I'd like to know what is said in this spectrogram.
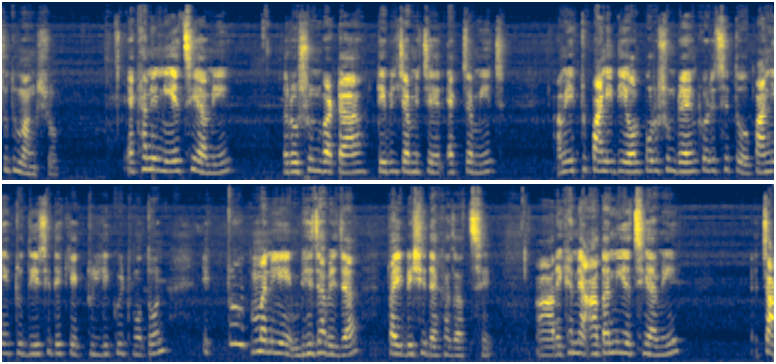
শুধু মাংস। এখানে নিয়েছি আমি রসুন বাটা, টেবিল চামচের এক চামচ। আমি একটু পানি দিয়ে, অল্প রসুন ব্র্যান্ড করেছি তো, পানি একটু দিয়েছি দেখে একটু লিকুইড মতন। একটু মানে ভেজা ভেজা, তাই বেশি দেখা যাচ্ছে। আর এখানে আদা নিয়েছি আমি চা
